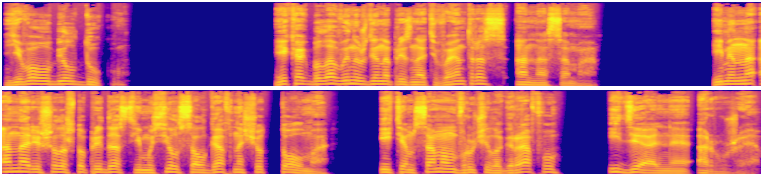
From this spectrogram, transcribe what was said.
Его убил Дуку. И, как была вынуждена признать Вентрос, она сама. Именно она решила, что придаст ему сил, солгав насчет Толма, и тем самым вручила графу идеальное оружие.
